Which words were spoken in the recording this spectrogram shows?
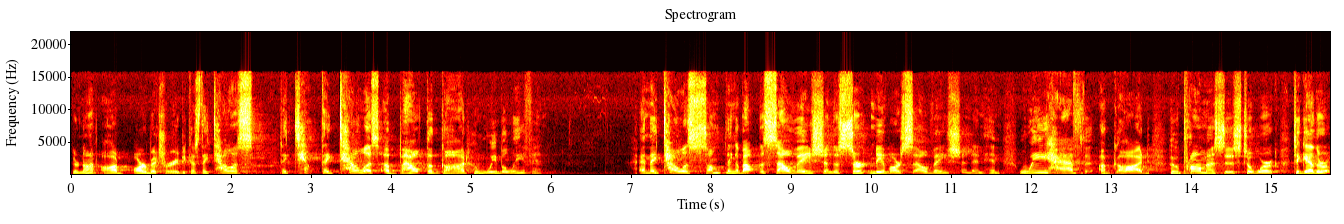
They're not arbitrary because they tell us they tell, they tell us about the God whom we believe in. And they tell us something about the salvation, the certainty of our salvation in Him. We have a God who promises to work together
